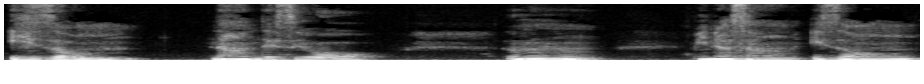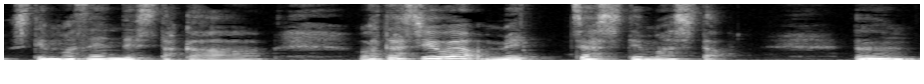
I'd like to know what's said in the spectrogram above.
依存なんですよ。うん。皆さん依存してませんでしたか？私はめっちゃしてました。うん。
